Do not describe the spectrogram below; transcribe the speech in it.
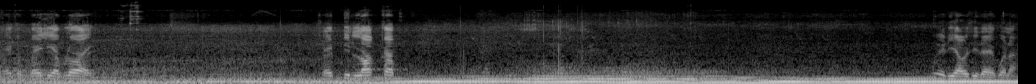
ให้กับไปเรียบร้อย ใช้ปิดล็อกครับมือเดียวสิได้บ่ล่ะ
